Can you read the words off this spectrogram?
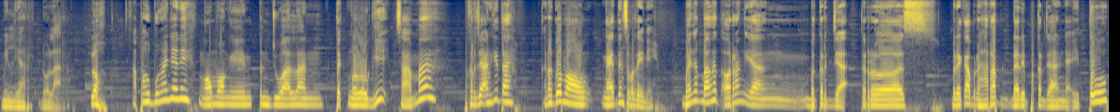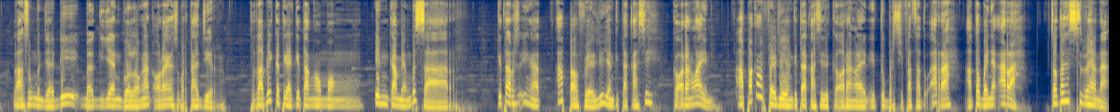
miliar dolar. Loh apa hubungannya nih ngomongin penjualan teknologi sama pekerjaan kita? Karena gue mau ngaitin seperti ini banyak banget orang yang bekerja terus mereka berharap dari pekerjaannya itu langsung menjadi bagian golongan orang yang super tajir. Tetapi ketika kita ngomong income yang besar, kita harus ingat apa value yang kita kasih ke orang lain. Apakah value yang kita kasih ke orang lain itu bersifat satu arah atau banyak arah? Contohnya sederhana,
